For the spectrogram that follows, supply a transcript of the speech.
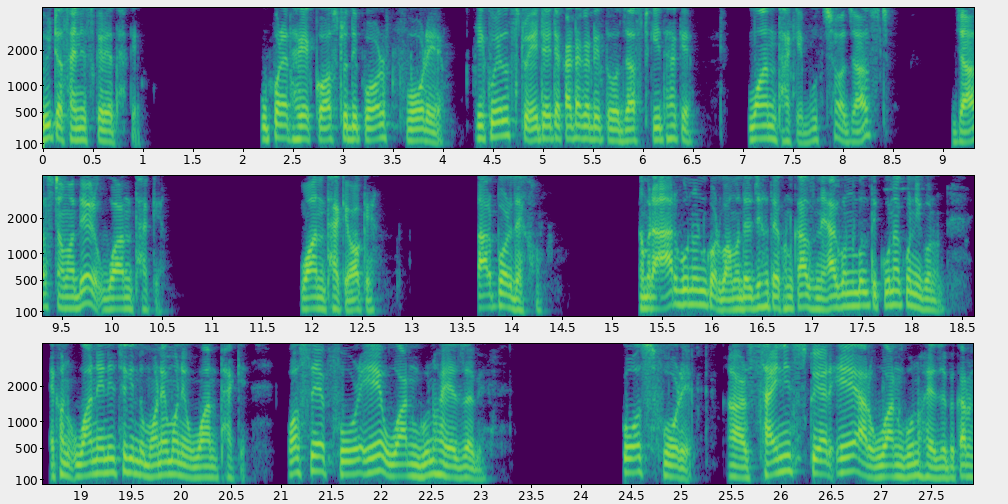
দুইটা সাইন স্কোয়ারে থাকে। উপরে থাকে cos to the power four A equals to এটা এটা কাটাকাটি তো জাস্ট কি থাকে? ওয়ান থাকে, বুঝছ? জাস্ট জাস্ট আমাদের ওয়ান থাকে। ওয়ান থাকে ওকে তারপর দেখো, আমরা আর গুণন করব, আমাদের যেহেতু এখন কাজ নেই আর গুণন বলতে কোনাকুনি গুণন। এখন ওয়ানের নিচে কিন্তু মনে মনে ওয়ান থাকে। কসে ফোর এ ওয়ান গুণ হয়ে যাবে। কস ফোর এ আর সাইন স্কোয়ার এ আর ওয়ান গুণ হয়ে যাবে, কারণ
